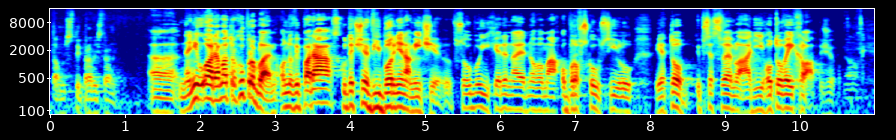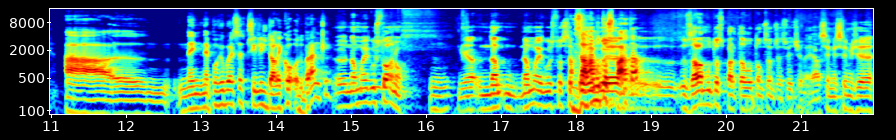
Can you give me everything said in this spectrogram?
Tam z té pravé strany. Eh, není u Adama trochu problém. On vypadá skutečně výborně na míči. V soubojích jeden na jednoho má obrovskou sílu. Je to i přes své mládí hotový chlap. Že? No. A e, ne, nepohybuje se příliš daleko od branky? E, na moje gusto ano. Hmm. Já, na, na moje gusto se A vzala pohybuje, mu to Sparta? E, vzala mu to Sparta, o tom jsem přesvědčený. Já si myslím, že,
